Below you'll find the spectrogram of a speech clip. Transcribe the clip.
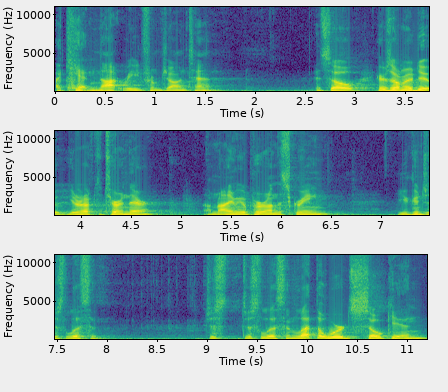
I can't not read from John 10. And so here's what I'm going to do. You don't have to turn there. I'm not even going to put it on the screen. You can just listen. Just, just listen. Let the words soak in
